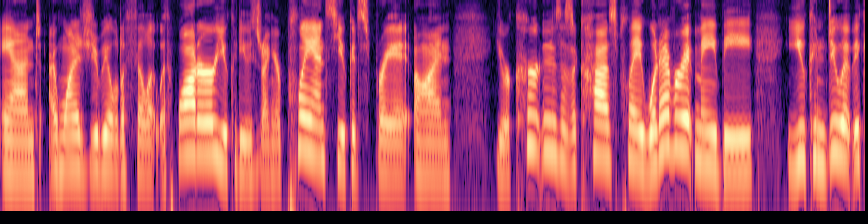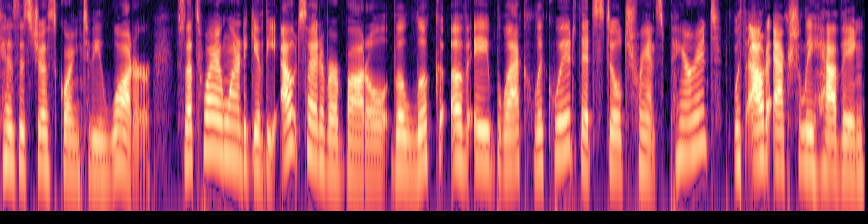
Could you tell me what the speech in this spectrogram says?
And I wanted you to be able to fill it with water. You could use it on your plants, you could spray it on your curtains as a cosplay, whatever it may be, you can do it because it's just going to be water. So that's why I wanted to give the outside of our bottle the look of a black liquid that's still transparent without actually having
